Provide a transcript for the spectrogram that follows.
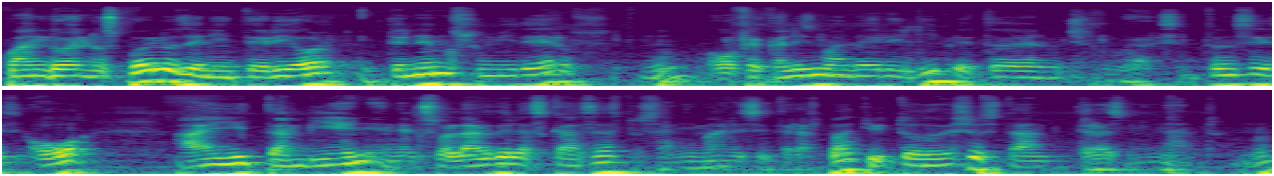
Cuando en los pueblos del interior tenemos sumideros ¿no? o fecalismo al aire libre todavía en muchos lugares. Entonces, o hay también en el solar de las casas pues, animales de traspatio y todo eso está trasminando. ¿no?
